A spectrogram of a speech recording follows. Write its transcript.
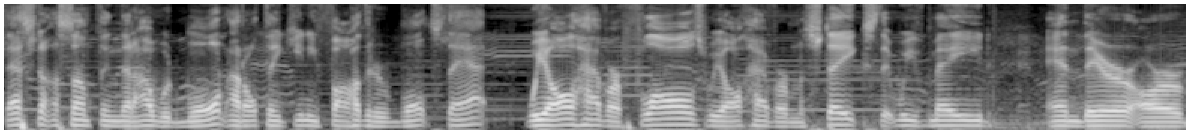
That's not something that I would want. I don't think any father wants that. We all have our flaws, we all have our mistakes that we've made, and there are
